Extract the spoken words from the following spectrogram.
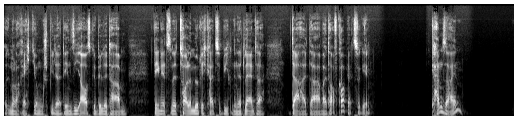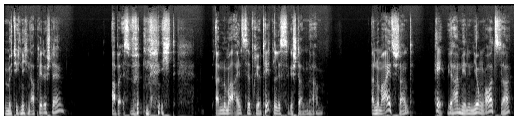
immer noch recht jungen Spieler, den sie ausgebildet haben, denen jetzt eine tolle Möglichkeit zu bieten in Atlanta, da halt da weiter auf Korbjagd zu gehen. Kann sein. Möchte ich nicht in Abrede stellen. Aber es wird nicht an Nummer 1 der Prioritätenliste gestanden haben. An Nummer 1 stand, hey, wir haben hier einen jungen All-Star,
